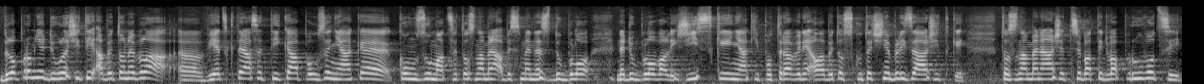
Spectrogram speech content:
Bylo pro mě důležité, aby to nebyla eh, věc, která se týká pouze nějaké konzumace, to znamená, aby jsme nezdublo, nedublovali řízky, nějaké potraviny, ale aby to skutečně byly zážitky. To znamená, že třeba ty dva průvodci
